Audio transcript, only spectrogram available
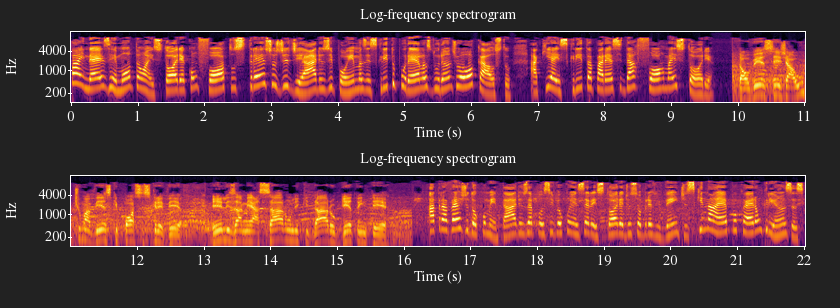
Painéis remontam a história com fotos, trechos de diários e poemas escritos por elas durante o Holocausto. Aqui a escrita parece dar forma à história. Talvez seja a última vez que possa escrever. Eles ameaçaram liquidar o gueto inteiro. Através de documentários é possível conhecer a história de sobreviventes que na época eram crianças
